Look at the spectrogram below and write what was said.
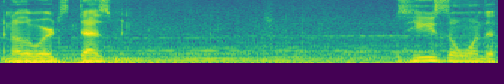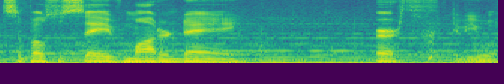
In other words, Desmond. Because he's the one that's supposed to save modern day Earth, if you will.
